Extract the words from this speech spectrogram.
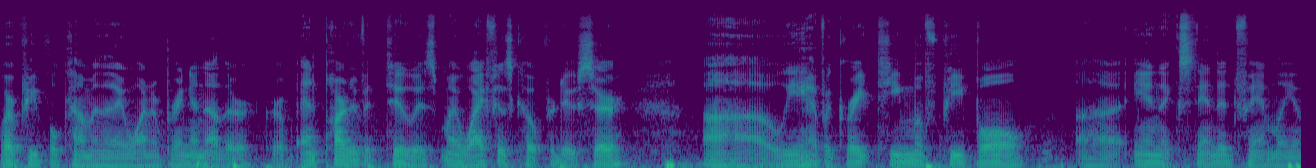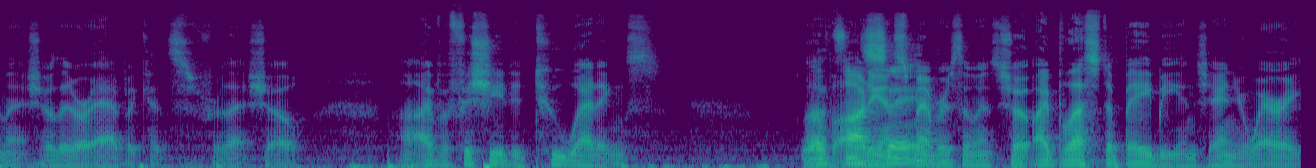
where people come and they want to bring another group. And part of it too is my wife is co-producer. Uh, we have a great team of people uh, in extended family in that show that are advocates for that show. Uh, I've officiated two weddings of That's audience insane. members in the show. I blessed a baby in January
